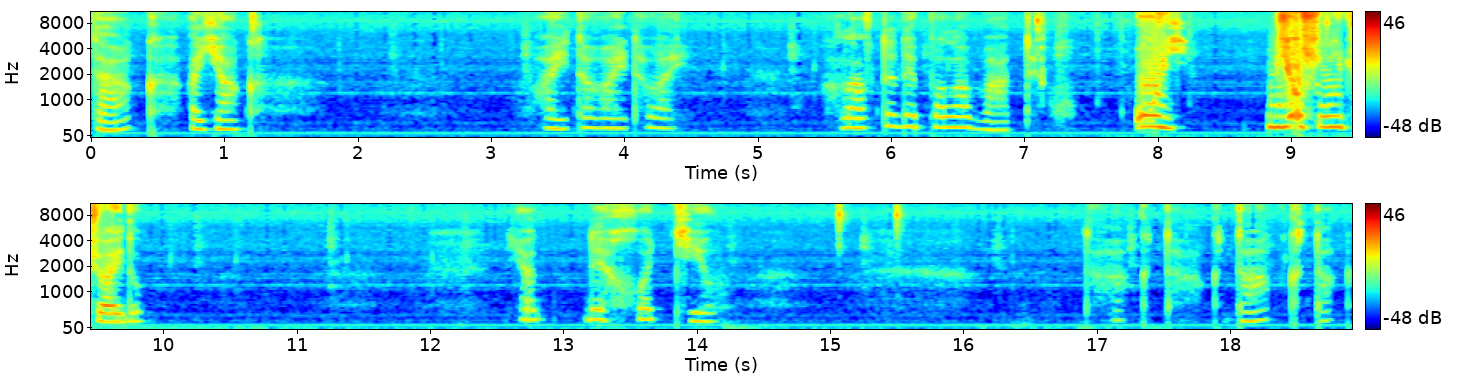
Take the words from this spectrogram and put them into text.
Так, а як? Ай, давай, давай. Главне не поламати. Ой, я случайно. Я не хотів. Так, так, так, так.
